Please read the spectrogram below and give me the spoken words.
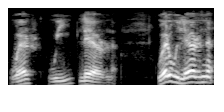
where we learn. Where we learn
